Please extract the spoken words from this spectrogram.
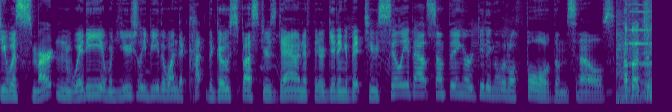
She was smart and witty and would usually be the one to cut the Ghostbusters down if they were getting a bit too silly about something or getting a little full of themselves. How about some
